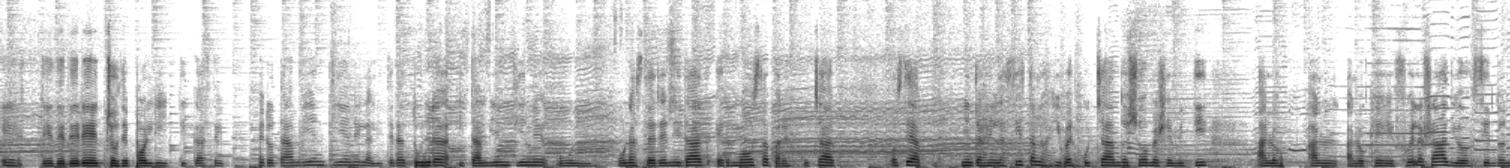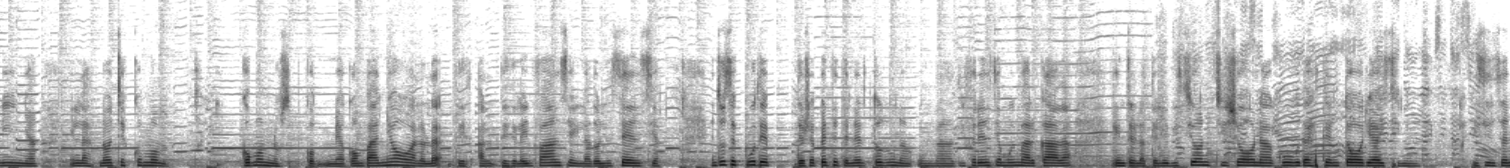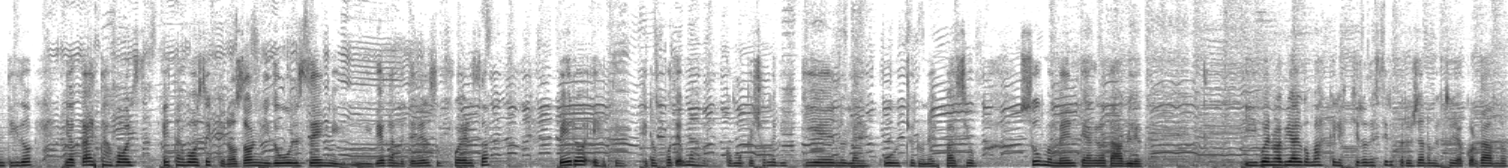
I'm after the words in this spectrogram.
este, de derechos, de políticas, de- pero también tiene la literatura y también tiene un- una serenidad hermosa para escuchar. O sea, mientras en la siesta los iba escuchando, yo me remití a, lo que fue la radio siendo niña, en las noches cómo me acompañó desde la infancia y la adolescencia. Entonces pude de repente tener toda una, una diferencia muy marcada entre la televisión chillona, aguda, estentoria y sin, y sin sentido, y acá estas, voz- estas voces que no son ni dulces ni, ni dejan de tener su fuerza, pero este, que nos podemos, como que yo me distiendo y las escucho en un espacio sumamente agradable. Y bueno, había algo más que les quiero decir, pero ya no me estoy acordando.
